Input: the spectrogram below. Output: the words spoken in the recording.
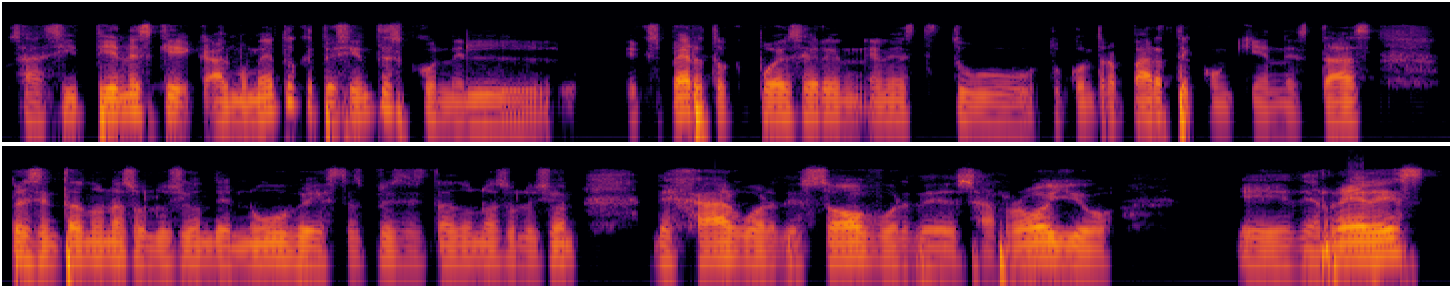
O sea, sí tienes que, al momento que te sientes con el experto, que puede ser en, este, tu, contraparte con quien estás presentando una solución de nube, estás presentando una solución de hardware, de software, de desarrollo, eh, de redes,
